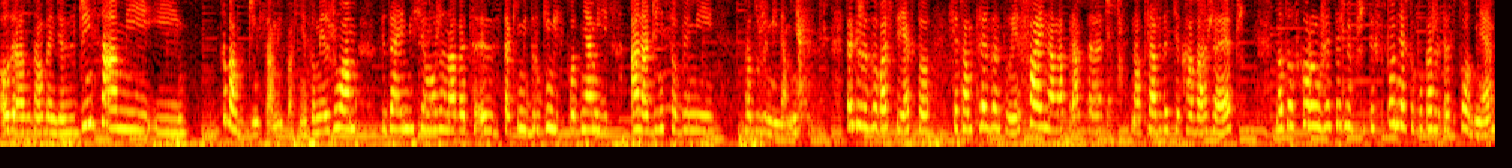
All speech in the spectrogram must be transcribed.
Od razu tam będzie z jeansami i chyba z jeansami właśnie to mierzyłam. Wydaje mi się może nawet z takimi drugimi spodniami ala jeansowymi za dużymi na mnie. Także zobaczcie, jak to się tam prezentuje. Fajna, naprawdę, naprawdę ciekawa rzecz. No to skoro już jesteśmy przy tych spodniach, to pokażę te spodnie.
